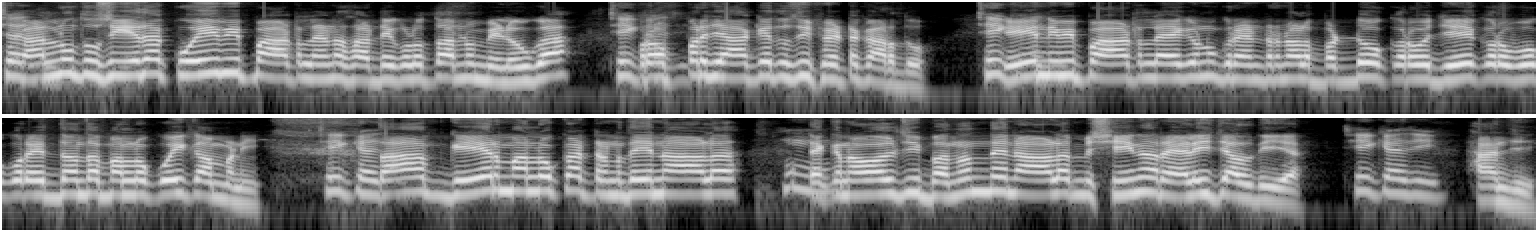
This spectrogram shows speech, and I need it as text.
ਕੱਲ ਨੂੰ ਤੁਸੀਂ ਇਹਦਾ ਕੋਈ ਵੀ ਪਾਰਟ ਲੈਣਾ ਸਾਡੇ ਕੋਲੋਂ ਤੁਹਾਨੂੰ ਮਿਲੂਗਾ। ਪ੍ਰੋਪਰ ਜਾ। ਕੇ ਤੁਸੀਂ ਫਿੱਟ ਕਰ ਦਿਓ। ਇਹ ਨਹੀਂ ਵੀ ਪਾਰਟ ਲੈ ਕੇ ਉਹਨੂੰ ਗ੍ਰਾਈਂਡਰ ਨਾਲ ਵੱਡੋ ਕਰੋ ਜੇ ਕਰੋ ਉਹ ਕਰੋ ਇਦਾਂ ਦਾ ਮੰਨ ਲਓ ਕੋਈ ਕੰਮ ਨਹੀਂ। ਠੀਕ ਹੈ ਤਾਂ ਗੇਅਰ ਮੰਨ ਲਓ ਘਟਣ ਦੇ ਨਾਲ ਟੈਕਨੋਲੋਜੀ ਵਧਣ ਦੇ ਨਾਲ ਮਸ਼ੀਨ ਰੈਲੀ ਚੱਲਦੀ ਆ। ਠੀਕ ਹੈ ਜੀ। ਹਾਂਜੀ।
